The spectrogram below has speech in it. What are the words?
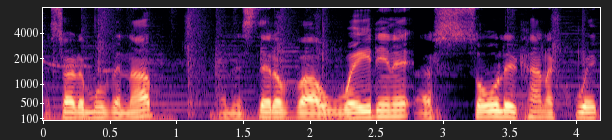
I started moving up, and instead of uh, waiting it, I sold it kind of quick,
